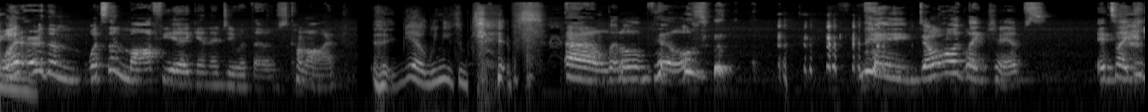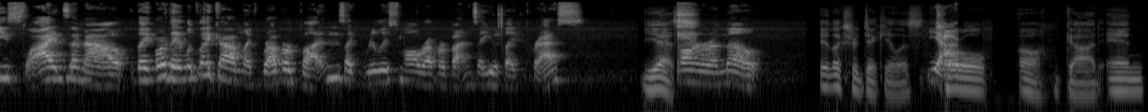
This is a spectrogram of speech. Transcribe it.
What are the What's the mafia gonna do with those? Come on, yeah, we need some chips. uh, little pills. they don't look like chips. It's like he slides them out, like, or they look like um like rubber buttons, like really small rubber buttons that you would like press Yes. on a remote. It looks ridiculous. Yeah. Total. Oh God. And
